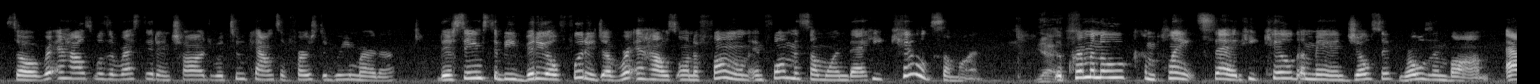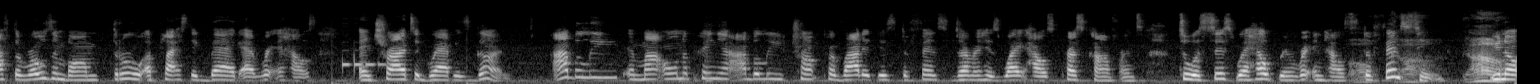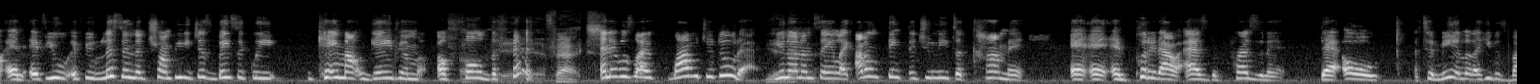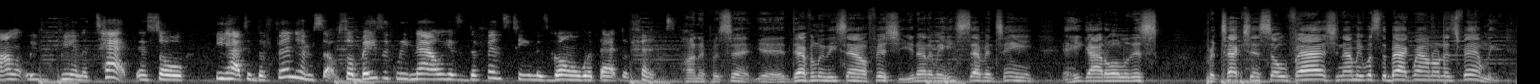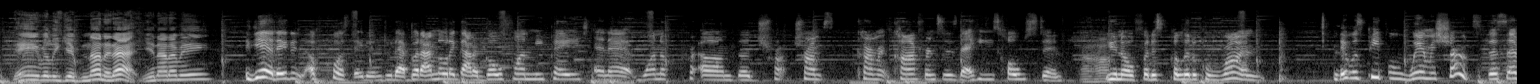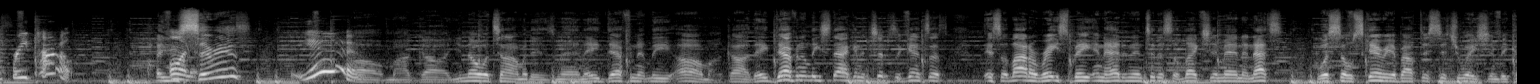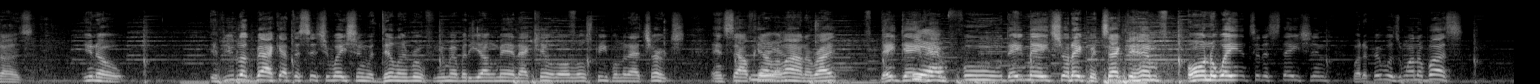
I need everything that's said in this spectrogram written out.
So Rittenhouse was arrested and charged with two counts of first degree murder. There seems to be video footage of Rittenhouse on the phone informing someone that he killed someone. yes. The criminal complaint said he killed a man, Joseph Rosenbaum, after Rosenbaum threw a plastic bag at Rittenhouse and tried to grab his gun. I believe, in my own opinion, I believe Trump provided this defense during his White House press conference to assist with helping Rittenhouse Oh, defense God. team Oh. you know and if you if you listen to trump he just basically came out and gave him a oh, full Oh, defense Yeah, facts. and it was like why would you do that Yeah, you know what i'm saying like i don't think that you need to comment and, and, and put it out as the president that oh to me it looked like he was violently being attacked and so he had to defend himself so basically now his defense team is going with that defense Hundred percent. Yeah, it definitely sound fishy. You know what I mean? He's seventeen and he got all of this protection so fast. You know what I mean? What's the background on his family? They ain't really give none of that. You know what I mean? Yeah, they did. Of course, they didn't do that. But I know they got a GoFundMe page, and at one of um, the Tr- Trump's current conferences that he's hosting, Uh-huh. you know, for this political run, there was people wearing shirts that said "Free Kyle." Are you on it. serious? Yeah, Oh my God! You know what time it is, man. They definitely. Oh my God! They definitely stacking the chips against us. It's a lot of race baiting heading into this election, man, and that's what's so scary about this situation because, you know, if you look back at the situation with Dylann Roof, you remember the young man that killed all those people in that church in South Yeah. Carolina, right? They gave Yeah. him food. They made sure they protected him on the way into the station. But if it was one of us,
